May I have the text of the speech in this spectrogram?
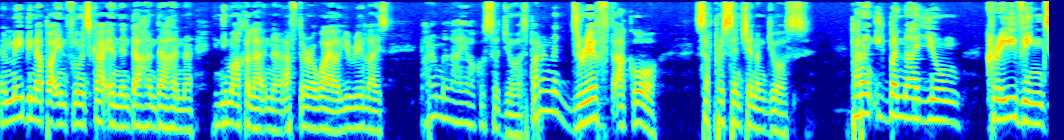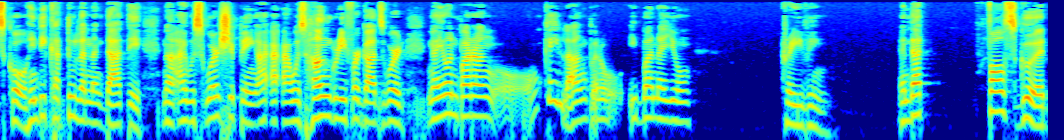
And maybe napa-influence ka and then dahan-dahan na hindi mo akalaan na after a while you realize, parang malayo ako sa Diyos. Parang nag-drift ako sa presensya ng Diyos. Parang iba na yung cravings ko. Hindi katulad ng dati na I was worshiping, I, I, I was hungry for God's Word. Ngayon parang okay lang pero iba na yung craving. And that false good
